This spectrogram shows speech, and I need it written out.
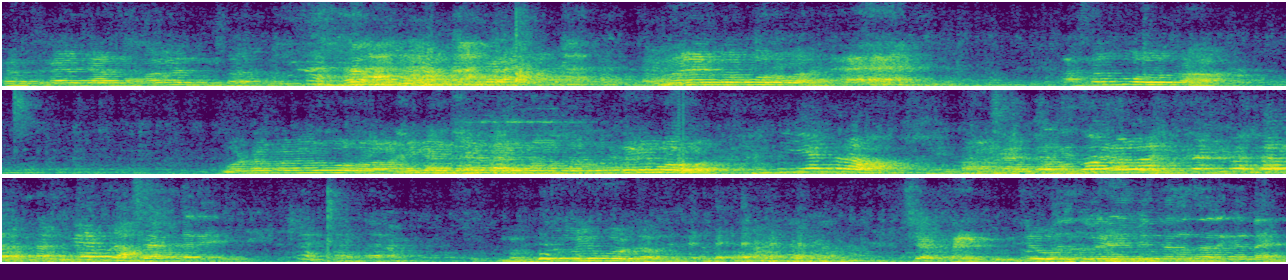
खर्च काय जास्त झाला तुमचा नाही तो असंच बोलत राहा. मोठ्या पाण्यावर बोलवा. आणि काय शेजारी माणूस असेल तरी बोलवा. येत राहा. कोणाला कधी बसायला तुम्ही. मग बोलता नाही.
